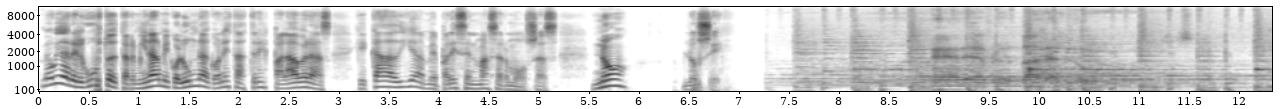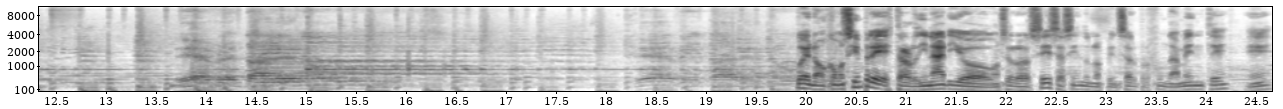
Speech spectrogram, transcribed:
me voy a dar el gusto de terminar mi columna con estas tres palabras que cada día me parecen más hermosas. No lo sé. Bueno, como siempre, extraordinario Gonzalo Garcés, haciéndonos pensar profundamente, ¿eh?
